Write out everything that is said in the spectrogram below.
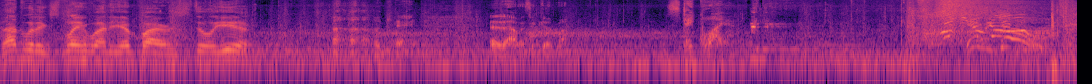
That would explain why the Empire is still here. okay. That was a good one. Stay quiet. Here we go!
